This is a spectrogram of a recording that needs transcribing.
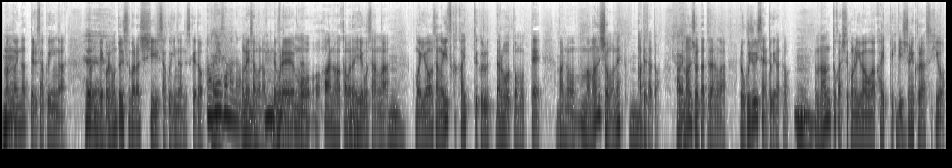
漫画になってる作品があってこれ本当に素晴らしい作品なんですけどお姉様の。お姉様の。でこれもうあの袴田秀子さんがまあ、岩尾さんがいつか帰ってくるだろうと思って、あのまあ、マンションをね建てたと、はい、マンション建てたのが61歳の時だと、でもなんとかしてこの岩尾が帰ってきて一緒に暮らす日を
